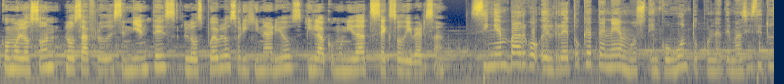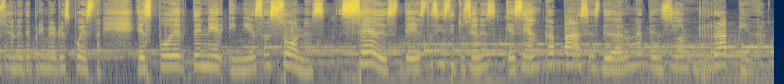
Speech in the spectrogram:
como lo son los afrodescendientes, los pueblos originarios y la comunidad sexodiversa. Sin embargo, el reto que tenemos en conjunto con las demás instituciones de primera respuesta es poder tener en esas zonas sedes de estas instituciones que sean capaces de dar una atención rápida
